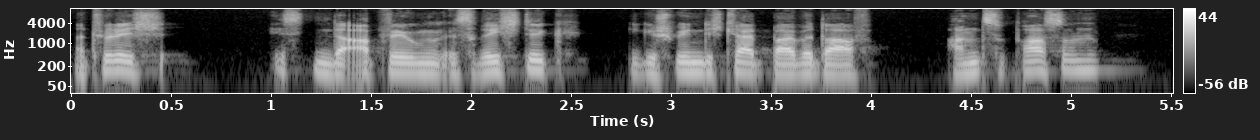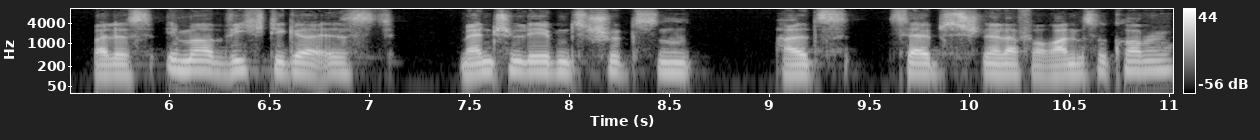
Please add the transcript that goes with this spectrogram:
Natürlich ist in der Abwägung ist richtig, die Geschwindigkeit bei Bedarf anzupassen, weil es immer wichtiger ist, Menschenleben zu schützen, als selbst schneller voranzukommen.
